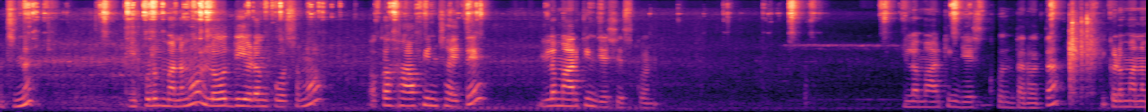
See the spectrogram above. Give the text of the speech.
వచ్చిందా? ఇప్పుడు మనము లో తీయడం కోసము ఒక హాఫ్ ఇంచ్ అయితే ఇలా మార్కింగ్ చేసేసుకోండి. ఇలా మార్కింగ్ చేసుకున్న తర్వాత ఇక్కడ మనం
